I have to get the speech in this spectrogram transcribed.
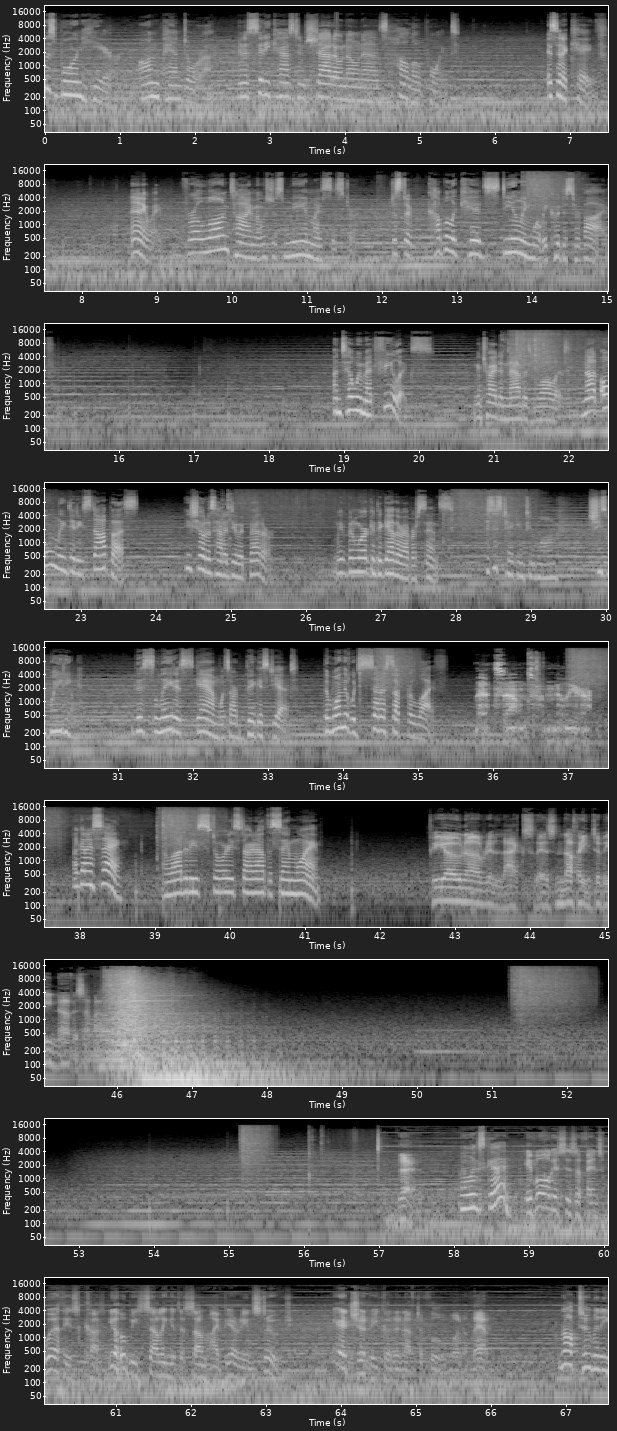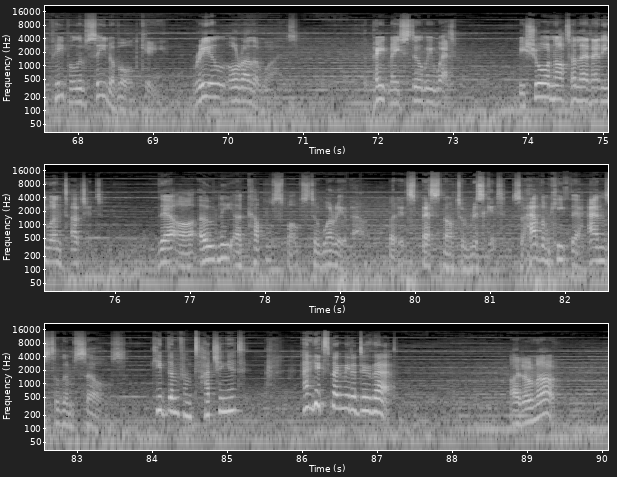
was born here, on Pandora, in a city cast in shadow known as Hollow Point. It's in a cave. Anyway, for a long time it was just me and my sister. Just a couple of kids stealing what we could to survive. Until we met Felix. We tried to nab his wallet. Not only did he stop us, he showed us how to do it better. We've been working together ever since. This is taking too long. She's waiting. This latest scam was our biggest yet. The one that would set us up for life. That sounds familiar. What can I say? A lot of these stories start out the same way. Fiona, relax. There's nothing to be nervous about. There. Well, looks good. If August is a fence worth his cut, he'll be selling it to some Hyperion stooge. It should be good enough to fool one of them. Not too many people have seen a vault key, real or otherwise. The paint may still be wet. Be sure not to let anyone touch it. There are only a couple spots to worry about, but it's best not to risk it, so have them keep their hands to themselves. Keep them from touching it? How do you expect me to do that? I don't know.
